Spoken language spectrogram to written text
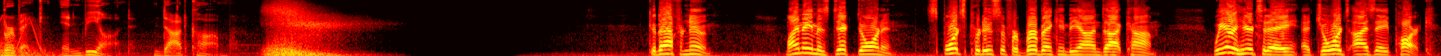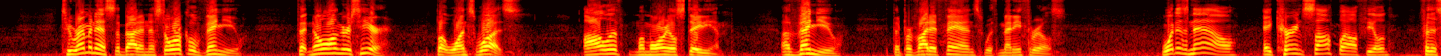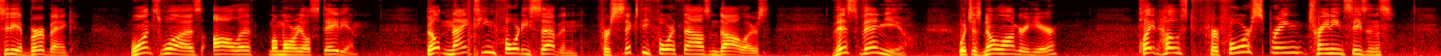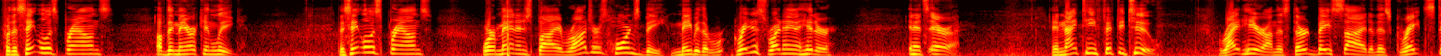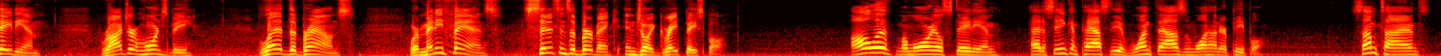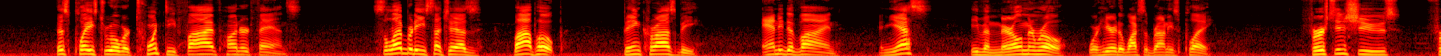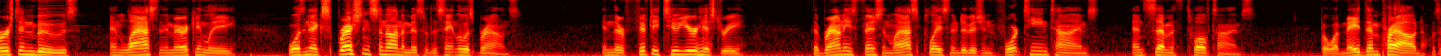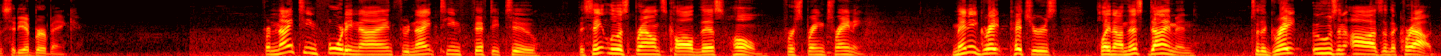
BurbankandBeyond.com. Good afternoon. My name is Dick Dornan, sports producer for BurbankandBeyond.com. We are here today at George Izay Park to reminisce about an historical venue that no longer is here, but once was Olive Memorial Stadium, a venue that provided fans with many thrills. What is now a current softball field for the city of Burbank once was Olive Memorial Stadium. Built in 1947 for $64,000, this venue, which is no longer here, played host for four spring training seasons for the St. Louis Browns of the American League. The St. Louis Browns were managed by Rogers Hornsby, maybe the greatest right-handed hitter in its era. In 1952, right here on this third base side of this great stadium, Roger Hornsby led the Browns, where many fans, citizens of Burbank, enjoyed great baseball. Olive Memorial Stadium had a seating capacity of 1,100 people. Sometimes this place drew over 2,500 fans. Celebrities such as Bob Hope, Bing Crosby, Andy Devine, and yes, even Marilyn Monroe were here to watch the Brownies play. First in shoes, first in booze, and last in the American League was an expression synonymous with the St. Louis Browns. In their 52 year history, the Brownies finished in last place in their division 14 times and 7th 12 times. But what made them proud was the city of Burbank. From 1949 through 1952, the St. Louis Browns called this home for spring training. Many great pitchers played on this diamond to the great oohs and ahs of the crowd.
